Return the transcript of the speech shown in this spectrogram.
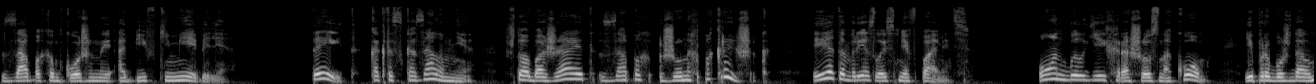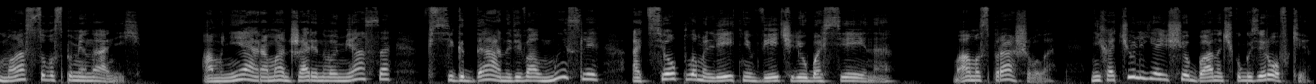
с запахом кожаной обивки мебели. Тейт как-то сказала мне, что обожает запах жжёных покрышек, и это врезалось мне в память. Он был ей хорошо знаком и пробуждал массу воспоминаний. А мне аромат жареного мяса всегда навевал мысли о теплом летнем вечере у бассейна. Мама спрашивала, не хочу ли я еще баночку газировки.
